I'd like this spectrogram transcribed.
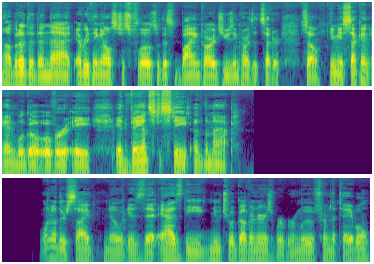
Uh, but other than that, everything else just flows with this buying cards, using cards, etc. So give me a second, and we'll go over a advanced state of the map. One other side note is that as the neutral governors were removed from the table,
